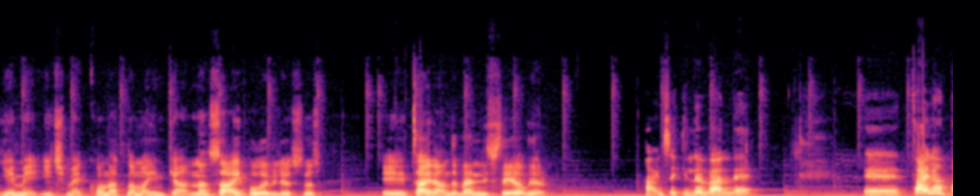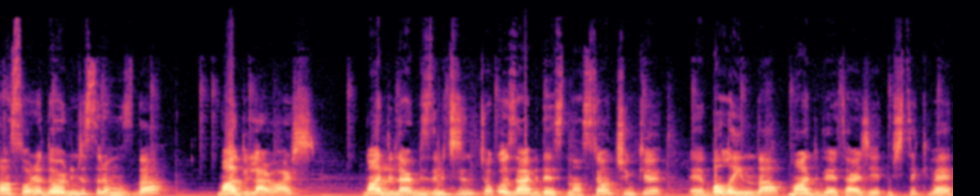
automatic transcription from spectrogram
yeme, içme, konaklama imkanına sahip olabiliyorsunuz. E, Tayland'ı ben listeye alıyorum. Aynı şekilde ben de. Ee, Tayland'dan sonra dördüncü sıramızda Maldivler var. Maldivler bizim için çok özel bir destinasyon çünkü e, balayında Maldivleri tercih etmiştik ve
